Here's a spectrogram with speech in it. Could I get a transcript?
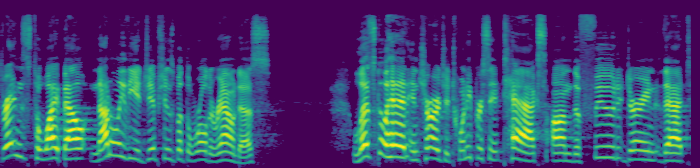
threatens to wipe out not only the Egyptians, but the world around us. Let's go ahead and charge a 20% tax on the food during that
